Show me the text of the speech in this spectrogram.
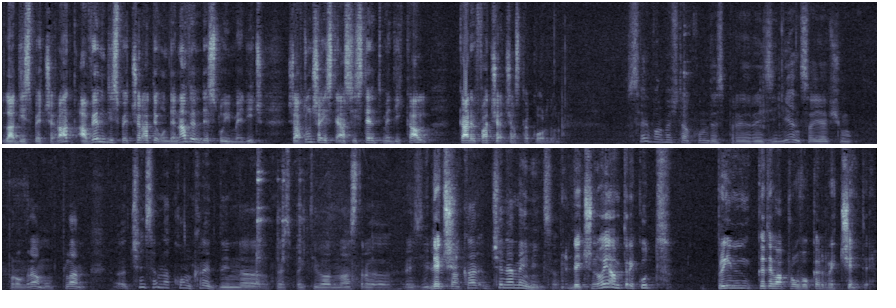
la dispecerat. Avem dispecerate unde nu avem destui medici și atunci este asistent medical care face această coordonare. Se vorbește acum despre reziliență, e și un program, un plan. Ce înseamnă concret din uh, perspectiva noastră reziliența? Deci, care, ce ne amenință? Deci noi am trecut prin câteva provocări recente.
